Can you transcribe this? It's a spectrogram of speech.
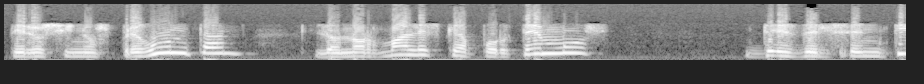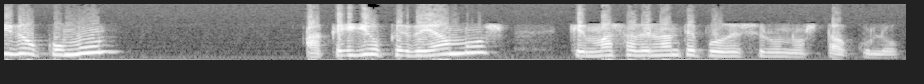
Pero si nos preguntan, lo normal es que aportemos desde el sentido común aquello que veamos que más adelante puede ser un obstáculo.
